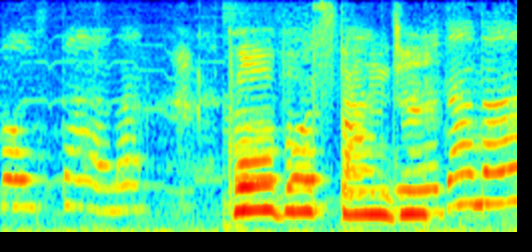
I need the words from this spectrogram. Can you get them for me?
bostana Kobostancı. Dananı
